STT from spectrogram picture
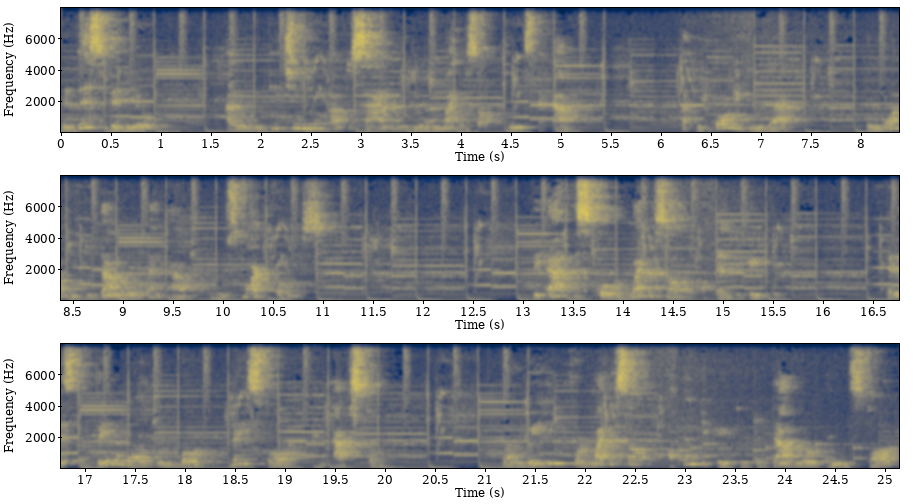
In this video, I will be teaching you how to sign in your Microsoft Teams account. But before we do that, I want you to download an app on your smartphones. The app is called Microsoft Authenticator. It is available in both Play Store and App Store. While waiting for Microsoft Authenticator to download and install,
